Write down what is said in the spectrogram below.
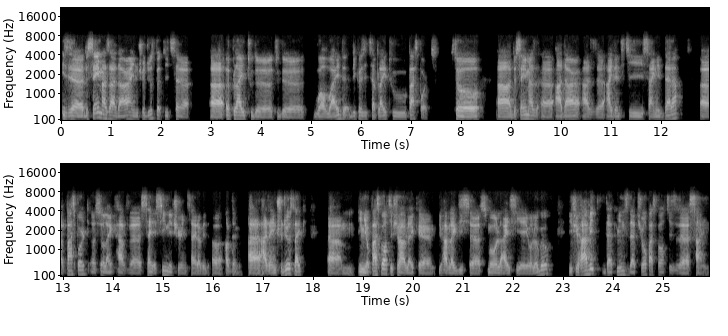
is uh, the same as Aadhaar I introduced, but it's uh, applied to the to the worldwide because it's applied to passports. So the same as uh, Aadhaar as uh, identity signed data. Uh, passport also like have a signature inside of it uh, of them. Uh, as I introduced, like um, in your passport, if you have like uh, you have like this uh, small ICAO logo, if you have it, that means that your passport is uh, signed.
